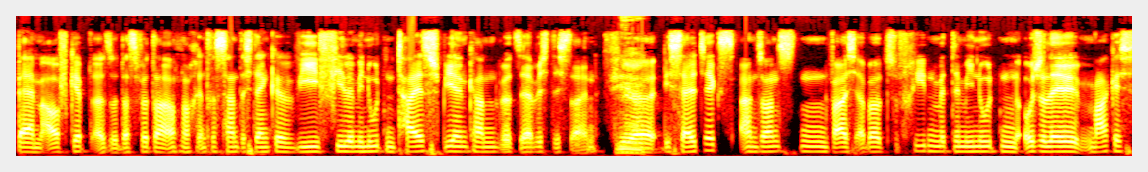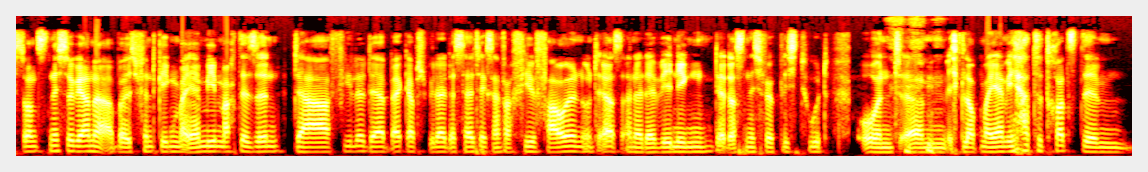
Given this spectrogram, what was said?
Bam aufgibt. Also das wird dann auch noch interessant. Ich denke, wie viele Minuten Thais spielen kann, wird sehr wichtig sein für ja. die Celtics. Ansonsten war ich aber zufrieden mit den Minuten. Ojale mag ich sonst nicht so gerne, aber ich finde, gegen Miami macht er Sinn, da viele der Backup-Spieler der Celtics einfach viel faulen und er ist einer der wenigen, der das nicht wirklich tut. Und ähm, ich glaube, Miami hatte trotzdem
